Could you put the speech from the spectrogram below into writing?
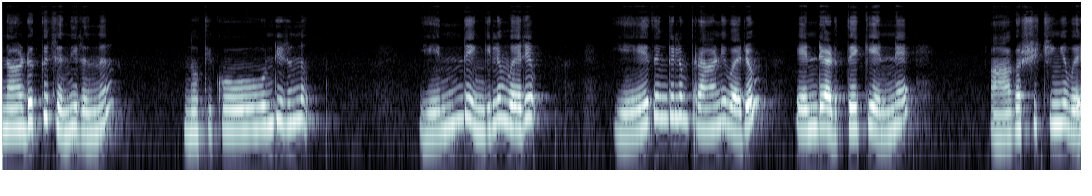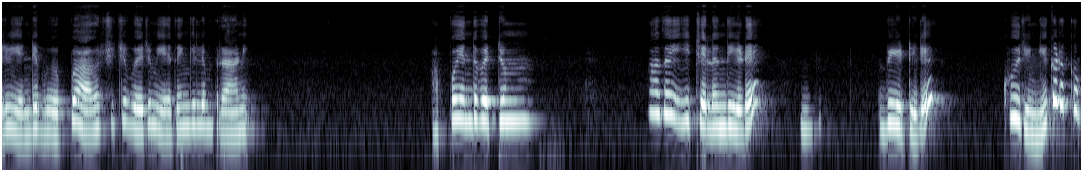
നടുക്ക് ചെന്നിരുന്ന് നോക്കിക്കൊണ്ടിരുന്നു. എന്തെങ്കിലും വരും. ഏതെങ്കിലും പ്രാണി വരും. എന്റെ അടുത്തേക്ക് എന്നെ ആകർഷിച്ചിങ്ങ് വരും. എന്റെ വെപ്പ് ആകർഷിച്ച് വരും ഏതെങ്കിലും പ്രാണി. അപ്പോൾ എന്ത് പറ്റും? അത് ഈ ചെലന്തിയുടെ വീട്ടിൽ കുരുങ്ങി കിടക്കും.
